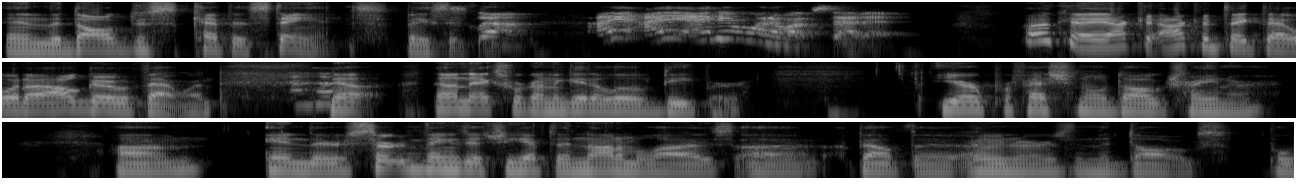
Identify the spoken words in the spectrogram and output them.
and the dog just kept its stance, basically. Well, I, I, I didn't want to upset it. Okay, I can I can take that one. I'll go with that one. Uh-huh. Now, now next we're going to get a little deeper. You're a professional dog trainer, um, and there's certain things that you have to anonymize uh, about the owners and the dogs. But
